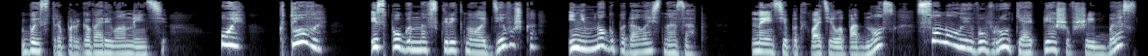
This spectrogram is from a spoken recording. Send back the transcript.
— быстро проговорила Нэнси. «Ой, кто вы?» — испуганно вскрикнула девушка и немного подалась назад. Нэнси подхватила поднос, сунула его в руки опешившей Бесс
